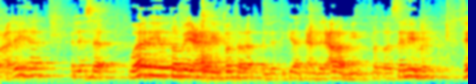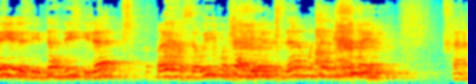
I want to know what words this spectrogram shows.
عليها الإنسان. وهذه الطبيعة هذه الفترة التي كانت عند العربي فترة سليمة هي التي تهدي إلى الطريق السوي وتهدي إلى الإسلام وتهدي إلى الخير. نعم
